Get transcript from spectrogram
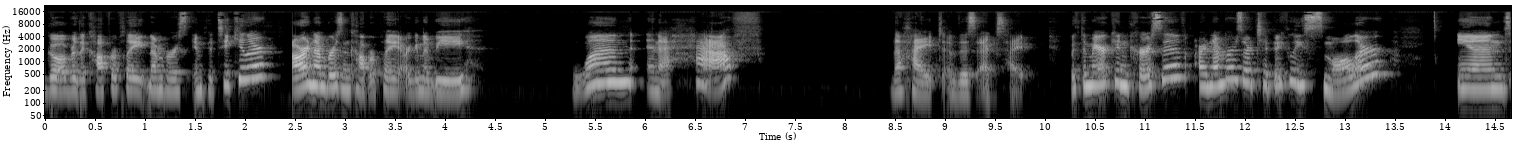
go over the copperplate numbers in particular. Our numbers in copperplate are going to be one and a half the height of this X height. With American cursive, our numbers are typically smaller. And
